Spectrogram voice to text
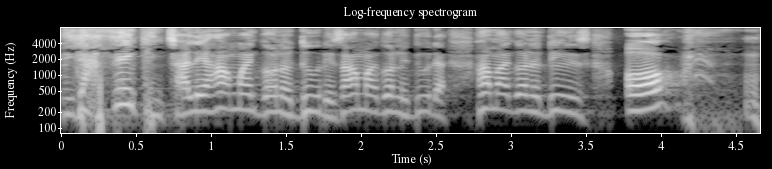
You are thinking, Charlie, how am I going to do this? How am I going to do that? How am I going to do this? Or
